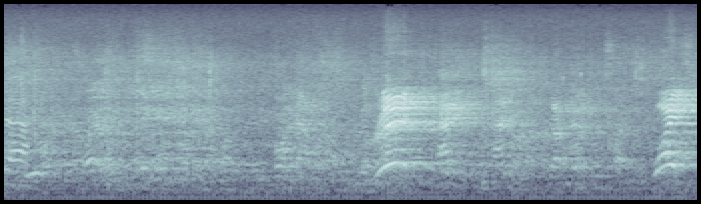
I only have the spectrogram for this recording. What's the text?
Yeah. Red! White!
